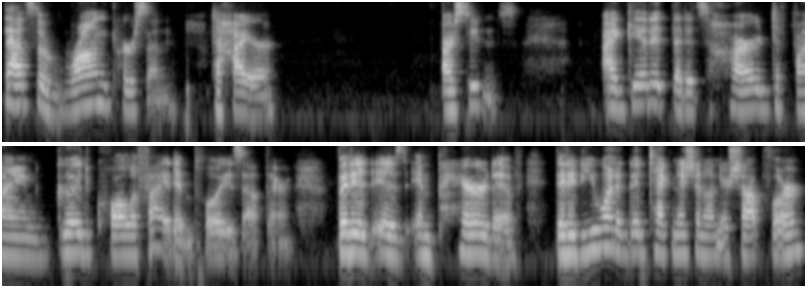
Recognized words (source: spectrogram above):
That's the wrong person to hire our students. I get it that it's hard to find good qualified employees out there, but it is imperative that if you want a good technician on your shop floor,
